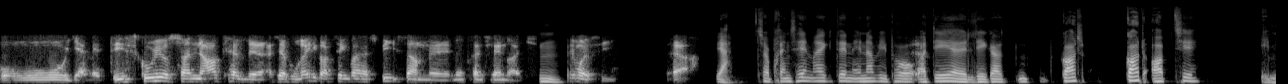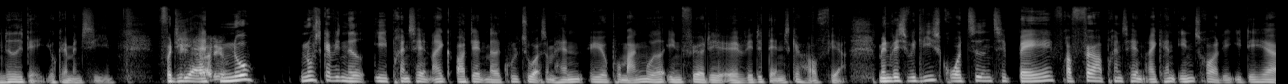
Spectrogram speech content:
Oh, jamen det skulle jo så nok have været... Altså, jeg kunne rigtig godt tænke mig at have spist sammen med, med prins Henrik. Mm. Det må jeg sige. Ja. Ja, så prins Henrik, den ender vi på, ja. Og det uh, ligger godt, godt op til emnet i dag, jo kan man sige. Fordi Det at det jo. nu, nu skal vi ned i prins Henrik og den madkultur, som han øh, jo på mange måder indførte øh, ved det danske hof her. Men hvis vi lige skruer tiden tilbage fra før prins Henrik han indtrådte i det her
